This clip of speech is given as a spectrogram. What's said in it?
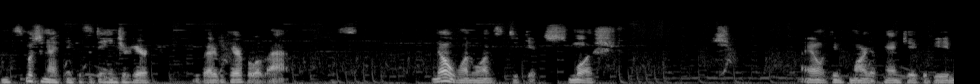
And smushing, I think, is a danger here. You better be careful of that. No one wants to get smushed. I don't think Mario Pancake would be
